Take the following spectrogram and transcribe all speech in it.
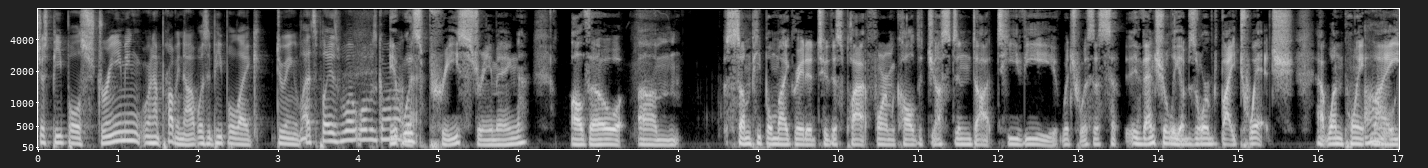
just people streaming? Well, probably not. Was it people like doing let's plays? What what was going It on? It was there? pre-streaming, although um, some people migrated to this platform called Justin.tv, which was eventually absorbed by Twitch. At one point, Oh, my.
